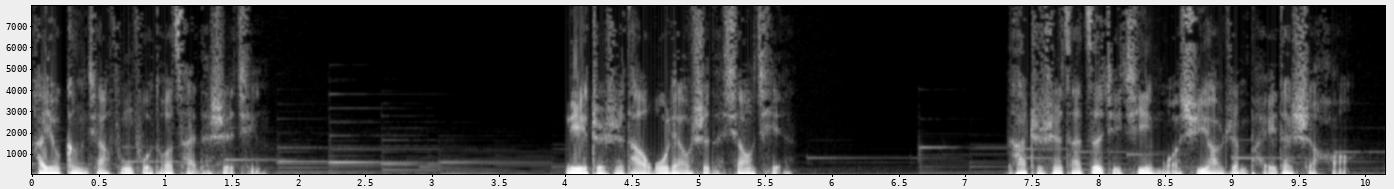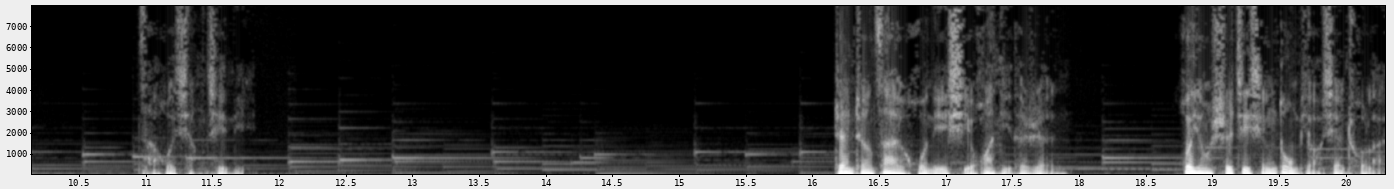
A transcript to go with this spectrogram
还有更加丰富多彩的事情。你只是他无聊时的消遣，他只是在自己寂寞需要人陪的时候，才会想起你。真正在乎你喜欢你的人，会用实际行动表现出来，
